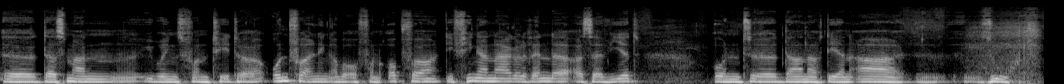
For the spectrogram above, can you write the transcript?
dass man äh, übrigens von Täter und vor allen Dingen aber auch von Opfer die Fingernagelränder asserviert und äh, danach DNA äh, sucht.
